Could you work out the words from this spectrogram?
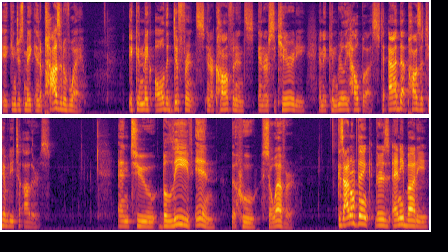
it can just make in a positive way it can make all the difference in our confidence and our security, and it can really help us to add that positivity to others and to believe in the whosoever. Because I don't think there's anybody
